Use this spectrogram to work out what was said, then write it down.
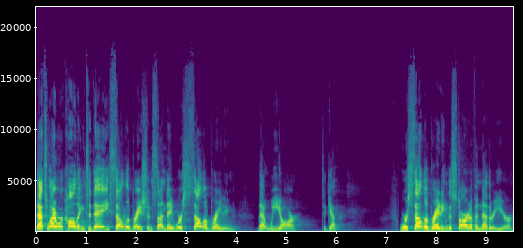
That's why we're calling today Celebration Sunday. We're celebrating that we are together. We're celebrating the start of another year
